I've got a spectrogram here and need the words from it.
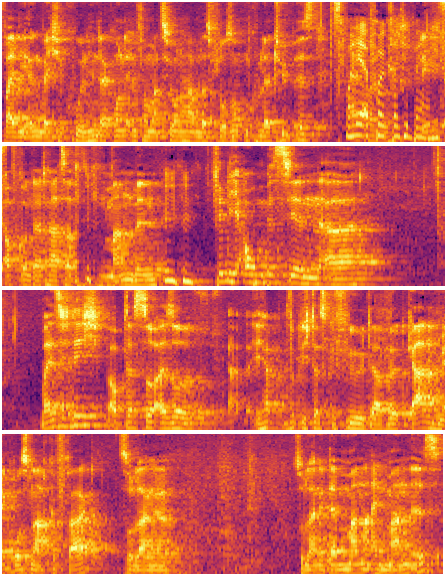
weil die irgendwelche coolen Hintergrundinformationen haben, dass Flo Sump ein cooler Typ ist. Zwei Einfach erfolgreiche Bands. Aufgrund der Tatsache, dass ich ein Mann bin. Mhm. Finde ich auch ein bisschen, äh, weiß ich nicht, ob das so, also ich habe wirklich das Gefühl, da wird gar nicht mehr groß nachgefragt, solange, solange der Mann ein Mann ist.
